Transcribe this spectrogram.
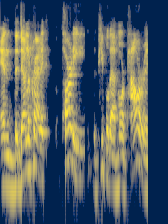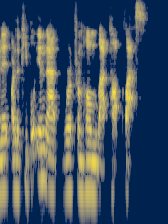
And the Democratic Party, the people that have more power in it are the people in that work from home laptop class.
